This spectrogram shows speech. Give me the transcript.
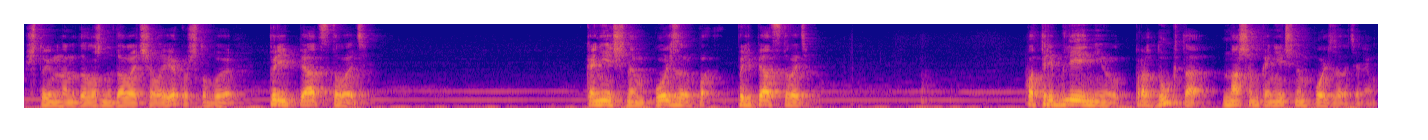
что именно мы должны давать человеку, чтобы препятствовать конечным пользу, по- препятствовать потреблению продукта нашим конечным пользователям.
